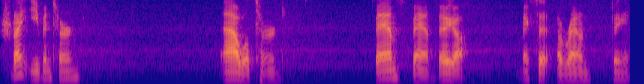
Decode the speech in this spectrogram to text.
Should I even turn? Ah, we'll turn. Bam, bam. There you go. Makes it a round thingy.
